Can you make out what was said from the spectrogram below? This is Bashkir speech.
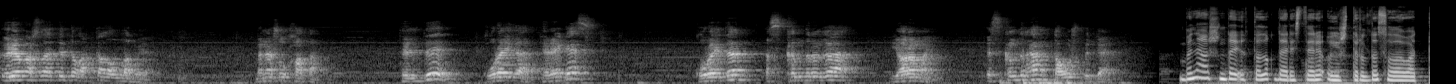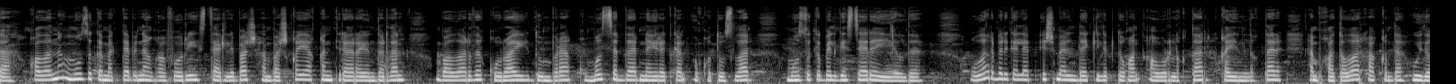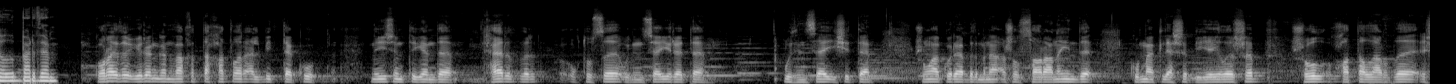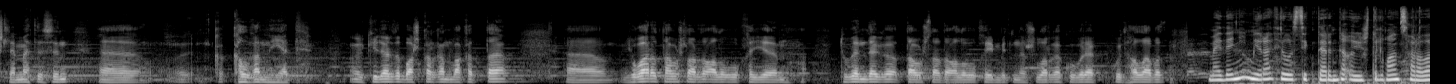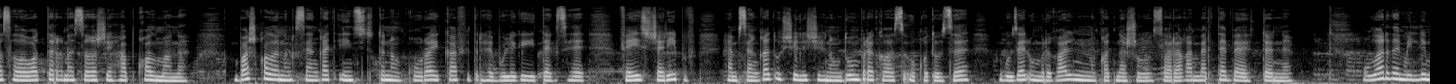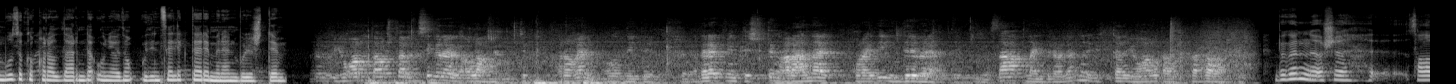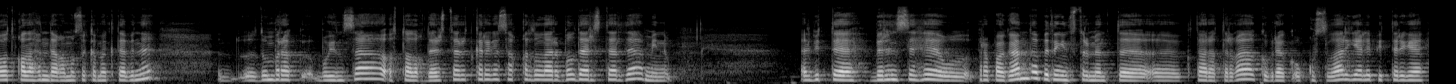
Өрә башлай телде артка алыла буя. Менә шул хата. Телде ҡурайға терәгәс, ҡурайҙан ысҡындырырға ярамай. Ысҡындырһаң тауыш бөтә. Бына ошондай оҫталыҡ дәрестәре ойошторолдо Салауатта. Ҡаланың музыка мәктәбенән Ғафури, Стәрлебаш һәм башҡа яҡын тирә райондарҙан балаларҙы ҡурай, думбыра, ҡумыҙ серҙәренә өйрәткән уҡытыусылар, музыка белгестәре йыйылды. Улар бергәләп эш мәлендә килеп тыуған ауырлыҡтар, ҡыйынлыҡтар һәм хаталар хаҡында һүҙ алып барҙы. Ҡурайҙы өйрәнгән ваҡытта хаталар әлбиттә күп. Ни өсөн тигәндә, һәр бер уҡытыусы үҙенсә өйрәтә, үҙенсә ишетә. Шуңа күрә беҙ менә ошол сараны инде күмәкләшеп, йыйылышып, шул хаталарҙы эшләмәҫ өсөн э, ҡылған ниәт. күйлерді башқарған вакытта э, югары табышларды алуу кыйын түбәндәге табышларды алуу кыйын бит шуларга көбірек күз салабыз мәдәни мира филистиктәрендә оештырылган сарала салават сығыш шиһап қалманы баш каланың сәнгать институтының курай кафедраһы бүлеге етәксеһе фәиз шәрипов һәм сәнгать училищесінің думбра классы укытучысы гүзәл умыргалинаның катнашуы сараға мәртәбә өстәне олар да милли музыка коралдарында уйнауның үзенсәлектәре менән бөлішті жоғарғы табыштарды кішігірек аламын деп қарап едім ол дейді бірақ мен тіршіліктің арасына қурайды индіре беремін дейді сақына индіре беремін өйткені жоғарғы табыштарды аламын бүгін ошо э, салауат қаласындағы музыка мектебіне э, домбыра бойынша ұсталық дәрістер өткөрүүгө чакырдылар бұл дәрістерде мен әлбетте биринчиси ол пропаганда біздің инструментті э, таратырға көбірек оқушылар келіп беттерге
